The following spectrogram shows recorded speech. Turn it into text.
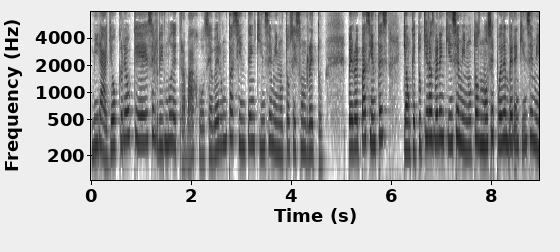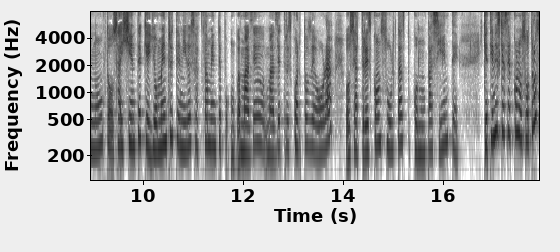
Mira, yo creo que es el ritmo de trabajo, o sea, ver un paciente en 15 minutos es un reto, pero hay pacientes que aunque tú quieras ver en 15 minutos, no se pueden ver en 15 minutos. Hay gente que yo me he entretenido exactamente más de, más de tres cuartos de hora, o sea, tres consultas con un paciente. ¿Qué tienes que hacer con los otros?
